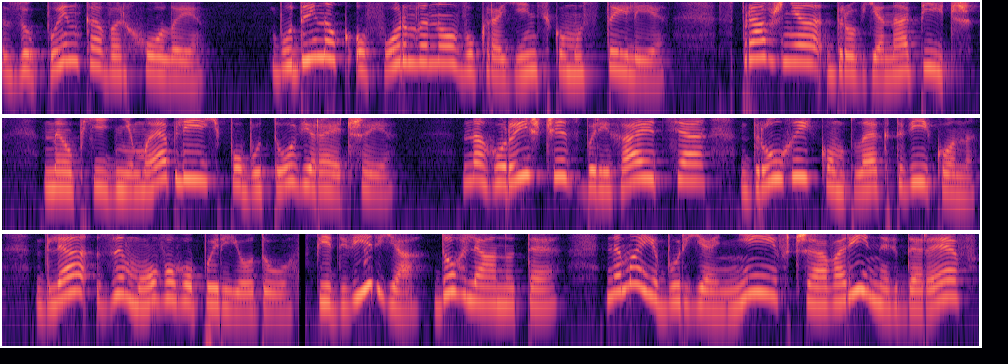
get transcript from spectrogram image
зупинка Верхоли. Будинок оформлено в українському стилі, справжня дров'яна піч, необхідні меблі й побутові речі. На горищі зберігається другий комплект вікон для зимового періоду. Підвір'я доглянуте, немає бур'янів чи аварійних дерев.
